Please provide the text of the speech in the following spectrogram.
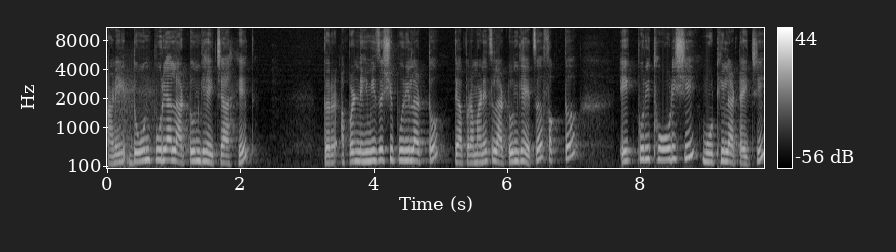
आणि दोन पुऱ्या लाटून घ्यायच्या आहेत. तर आपण नेहमी जशी पुरी लाटतो त्याप्रमाणेच लाटून घ्यायचं. फक्त एक पुरी थोडीशी मोठी लाटायची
